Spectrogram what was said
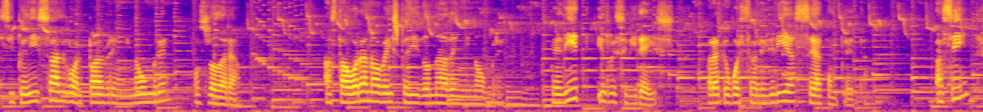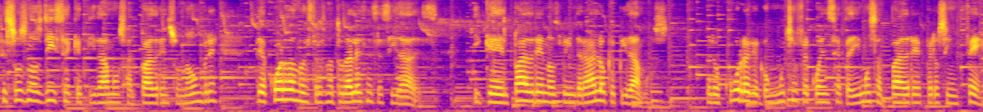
si pedís algo al Padre en mi nombre, os lo dará. Hasta ahora no habéis pedido nada en mi nombre. Pedid y recibiréis, para que vuestra alegría sea completa. Así, Jesús nos dice que pidamos al Padre en su nombre de acuerdo a nuestras naturales necesidades y que el Padre nos brindará lo que pidamos. Pero ocurre que con mucha frecuencia pedimos al Padre pero sin fe,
